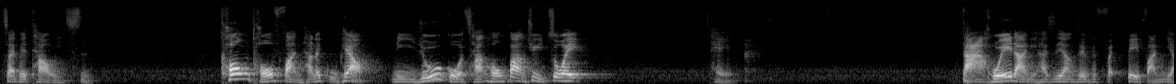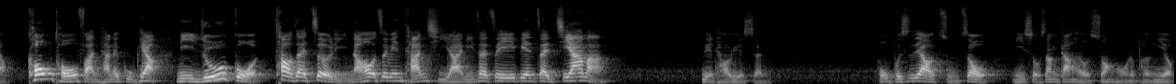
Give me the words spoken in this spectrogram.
再被套一次。空头反弹的股票，你如果长红棒去追，嘿，打回来你还是一样被被反咬。空头反弹的股票，你如果套在这里，然后这边弹起来，你在这一边再加嘛，越套越深。我不是要诅咒你手上刚好有双红的朋友，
